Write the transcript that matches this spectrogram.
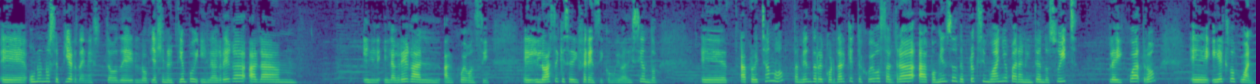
eh, uno no se pierde en esto de los viajes en el tiempo y le agrega a la mm, y, y le agrega al, al juego en sí Eh, y lo hace que se diferencie, como iba diciendo. Eh, aprovechamos también de recordar que este juego saldrá a comienzos del próximo año para Nintendo Switch, Play 4 eh, y Xbox One.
